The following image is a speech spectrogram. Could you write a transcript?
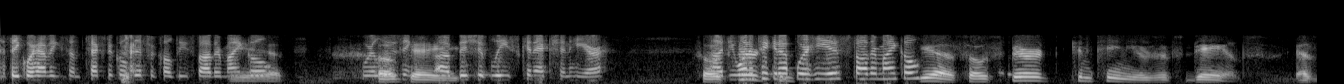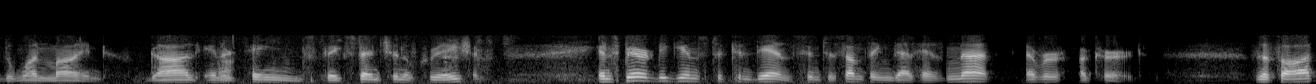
I think we're having some technical difficulties, Father Michael. Yes. We're losing Okay. uh, Bishop Lee's connection here. So Uh, do you want to pick it up where he is, Father Michael? Yeah, so spirit continues its dance as the one mind. God entertains the extension of creation. And spirit begins to condense into something that has not ever occurred. The thought,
